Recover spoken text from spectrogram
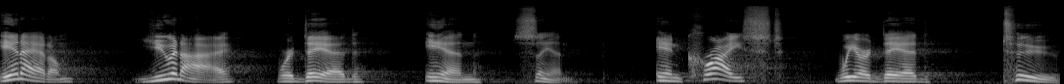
In Adam, you and I were dead in sin. In Christ, we are dead to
